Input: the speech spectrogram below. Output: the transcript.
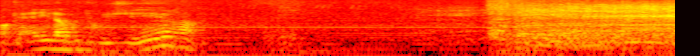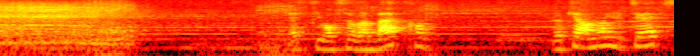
Ok, il a voulu rugir. Est-ce qu'ils vont se rebattre? Le Carnon et le T-Rex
